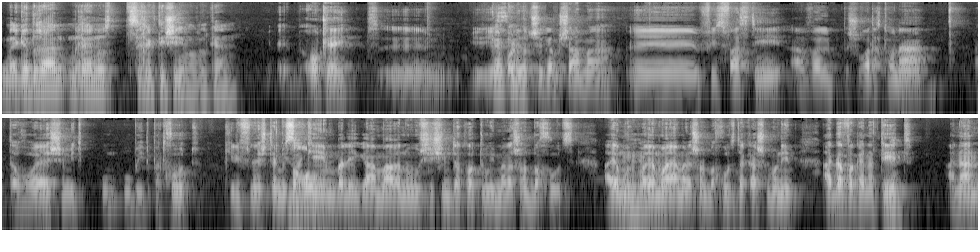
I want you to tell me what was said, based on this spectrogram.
נגד רן, רנו שיחק 90, אבל כן. אוקיי, אה, יכול כן. להיות שגם שמה אה, פספסתי, אבל בשורה התחתונה, אתה רואה שהוא בהתפתחות. כי לפני שתי משחקים בליגה אמרנו 60 דקות הוא עם הלשון בחוץ. היום, הוא, היום הוא היה עם הלשון בחוץ דקה 80. אגב, הגנתית, כן. ענן,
